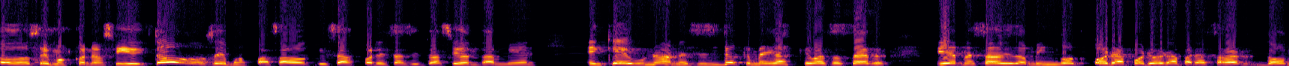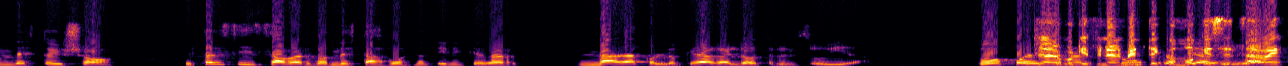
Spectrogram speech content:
todos hemos conocido y todos hemos pasado quizás por esa situación también, en que uno necesito que me digas qué vas a hacer viernes, sábado y domingo, hora por hora, para saber dónde estoy yo. ¿Qué tal si saber dónde estás vos no tiene que ver nada con lo que haga el otro en su vida? claro, porque finalmente como que se sabe,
